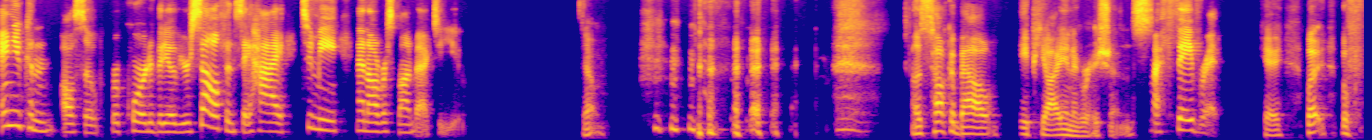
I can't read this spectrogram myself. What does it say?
And you can also record a video of yourself and say hi to me, and I'll respond back to you. Yeah. Let's talk about API integrations. My favorite. Okay, but bef-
